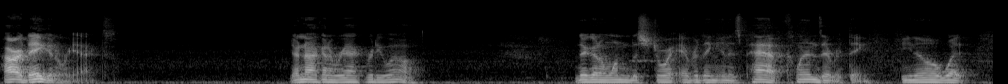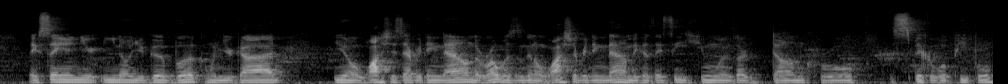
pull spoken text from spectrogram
how are they gonna react they're not to react pretty well. They're to want to destroy everything in its path, cleanse everything. You know what they say in your you know your good book when your God, you know, washes everything down, the Romans is to wash everything down because they see humans are dumb, cruel, despicable people.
